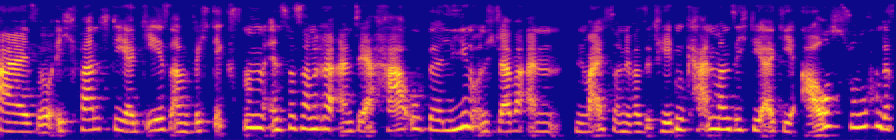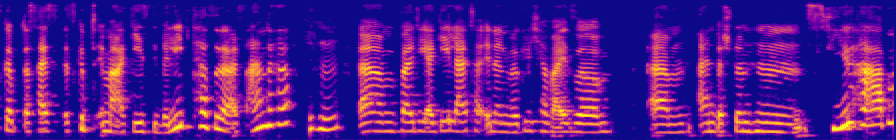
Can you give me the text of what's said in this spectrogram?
Also, ich fand die AGs am wichtigsten, insbesondere an der HU Berlin und ich glaube, an den meisten Universitäten kann man sich die AG aussuchen. Das, gibt, das heißt, es gibt immer AGs, die beliebter sind als andere, mhm. ähm, weil die AG-LeiterInnen möglicherweise ähm, einen bestimmten Stil haben.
